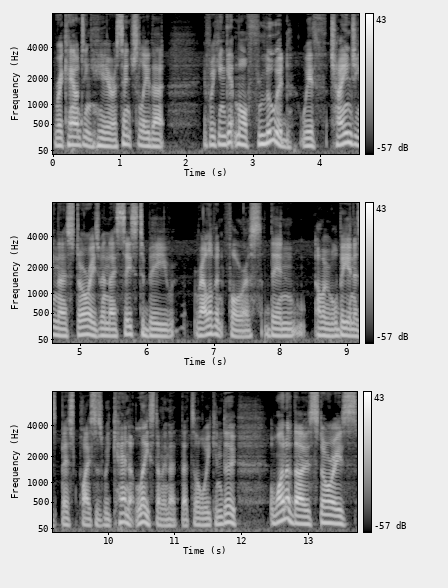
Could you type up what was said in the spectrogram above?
recounting here, essentially that if we can get more fluid with changing those stories when they cease to be relevant for us, then I mean we'll be in as best place as we can at least. I mean that that's all we can do. One of those stories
